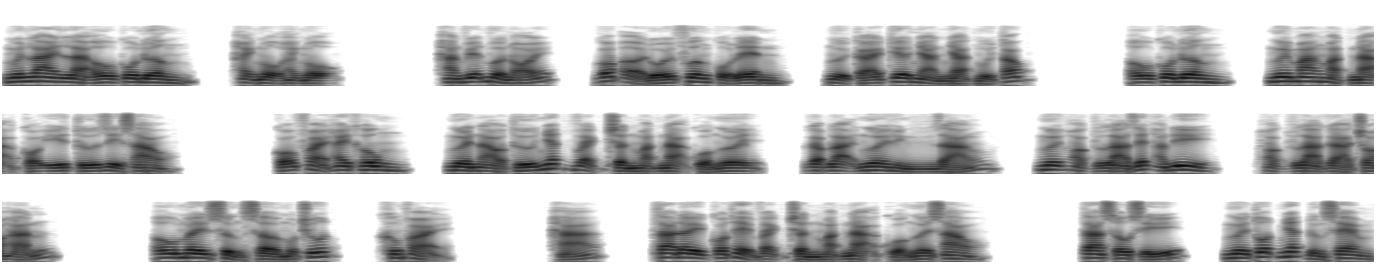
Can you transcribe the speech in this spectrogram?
nguyên lai là âu cô nương, hạnh ngộ hạnh ngộ. Hàn viễn vừa nói, góp ở đối phương cổ lên người cái kia nhàn nhạt mùi tóc. Âu cô nương, ngươi mang mặt nạ có ý tứ gì sao? Có phải hay không, người nào thứ nhất vạch trần mặt nạ của ngươi, gặp lại ngươi hình dáng, ngươi hoặc là giết hắn đi, hoặc là gả cho hắn. Âu mây sững sờ một chút, không phải. Há ta đây có thể vạch trần mặt nạ của ngươi sao? Ta xấu xí, ngươi tốt nhất đừng xem.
